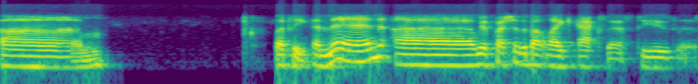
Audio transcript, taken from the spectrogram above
Um, let's see. And then uh, we have questions about like access to use this.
